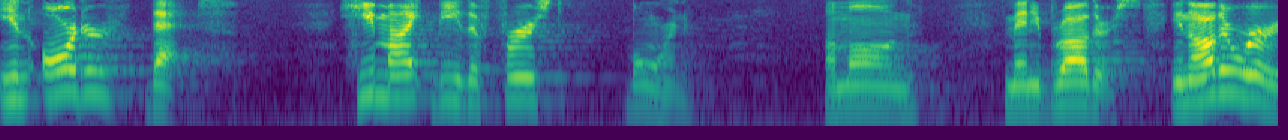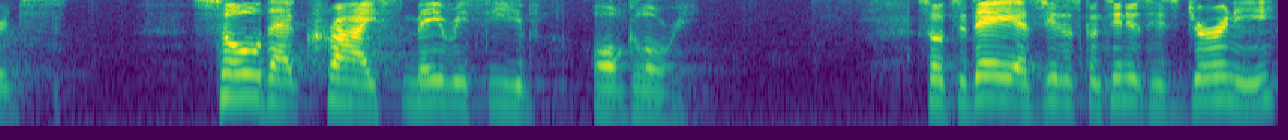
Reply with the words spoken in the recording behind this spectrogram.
In order that he might be the firstborn among many brothers. In other words, so that Christ may receive all glory. So today, as Jesus continues his journey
